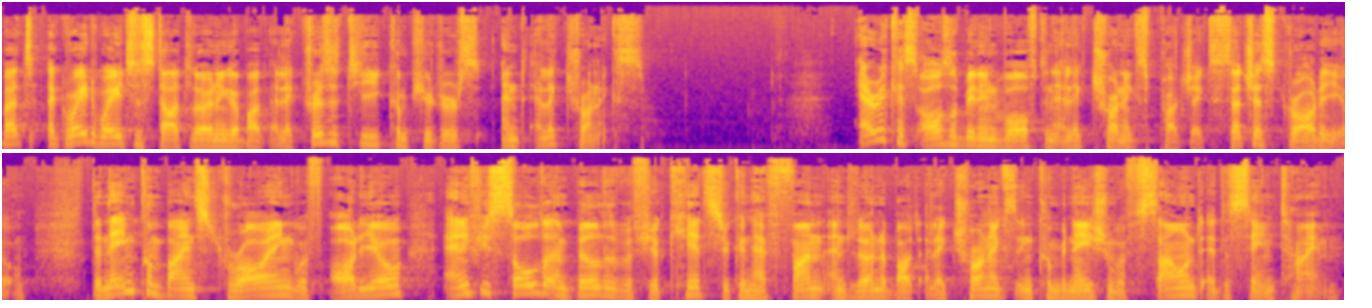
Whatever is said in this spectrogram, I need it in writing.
but a great way to start learning about electricity, computers, and electronics. Eric has also been involved in electronics projects such as Drawdio. The name combines drawing with audio, and if you solder and build it with your kids, you can have fun and learn about electronics in combination with sound at the same time.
